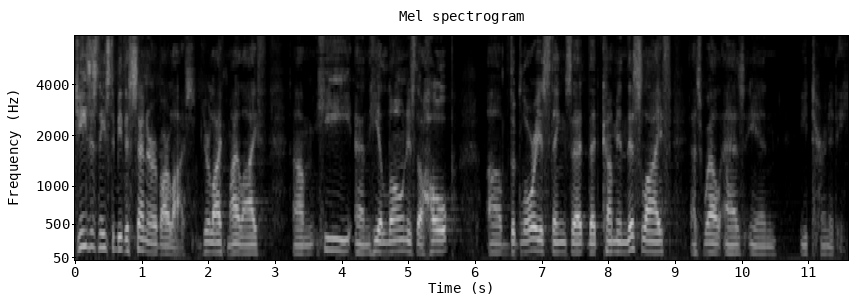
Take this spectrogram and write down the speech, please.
Jesus needs to be the center of our lives. Your life, my life. Um, he and He alone is the hope of the glorious things that, that come in this life as well as in eternity.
